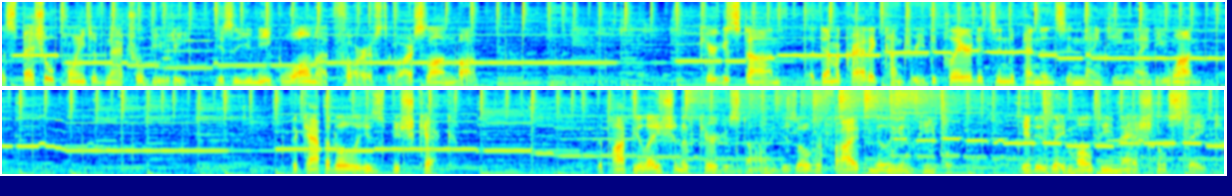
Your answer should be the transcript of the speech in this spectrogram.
A special point of natural beauty is the unique walnut forest of Arslanbob. Kyrgyzstan, a democratic country, declared its independence in 1991. The capital is Bishkek. The population of Kyrgyzstan is over 5 million people. It is a multinational state.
